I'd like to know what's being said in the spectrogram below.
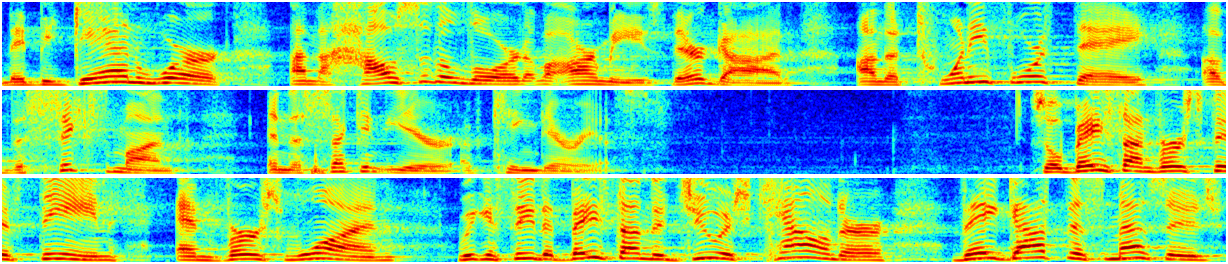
They began work on the house of the Lord of armies, their God, on the 24th day of the sixth month in the second year of King Darius. So, based on verse 15 and verse 1, we can see that based on the Jewish calendar, they got this message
